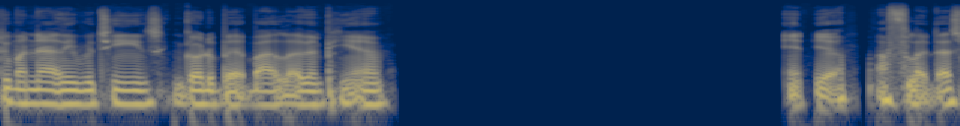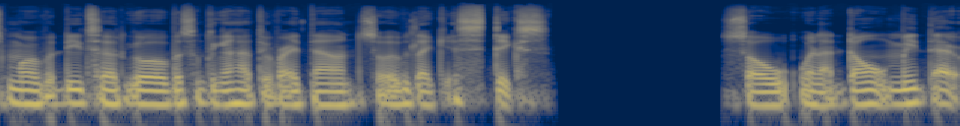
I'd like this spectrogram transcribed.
Do my nightly routines. Go to bed by 11 p.m. And yeah, I feel like that's more of a detailed goal, but something I have to write down so it was like it sticks. So when I don't meet that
